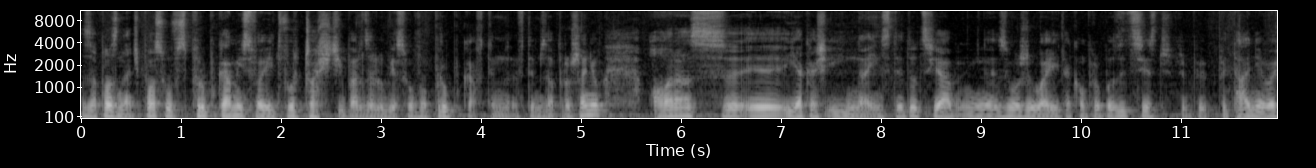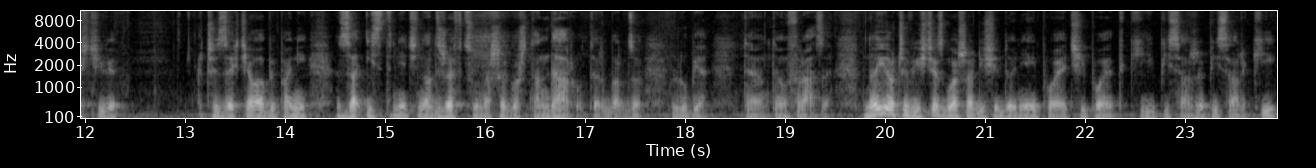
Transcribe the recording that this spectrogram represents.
zapoznać posłów z próbkami swojej twórczości. Bardzo lubię słowo próbka w tym, w tym zaproszeniu. Oraz y, jakaś inna instytucja y, złożyła jej taką propozycję, czy py- pytanie właściwie, czy zechciałaby Pani zaistnieć na drzewcu naszego sztandaru. Też bardzo lubię tę, tę frazę. No i oczywiście zgłaszali się do niej poeci, poetki, pisarze, pisarki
